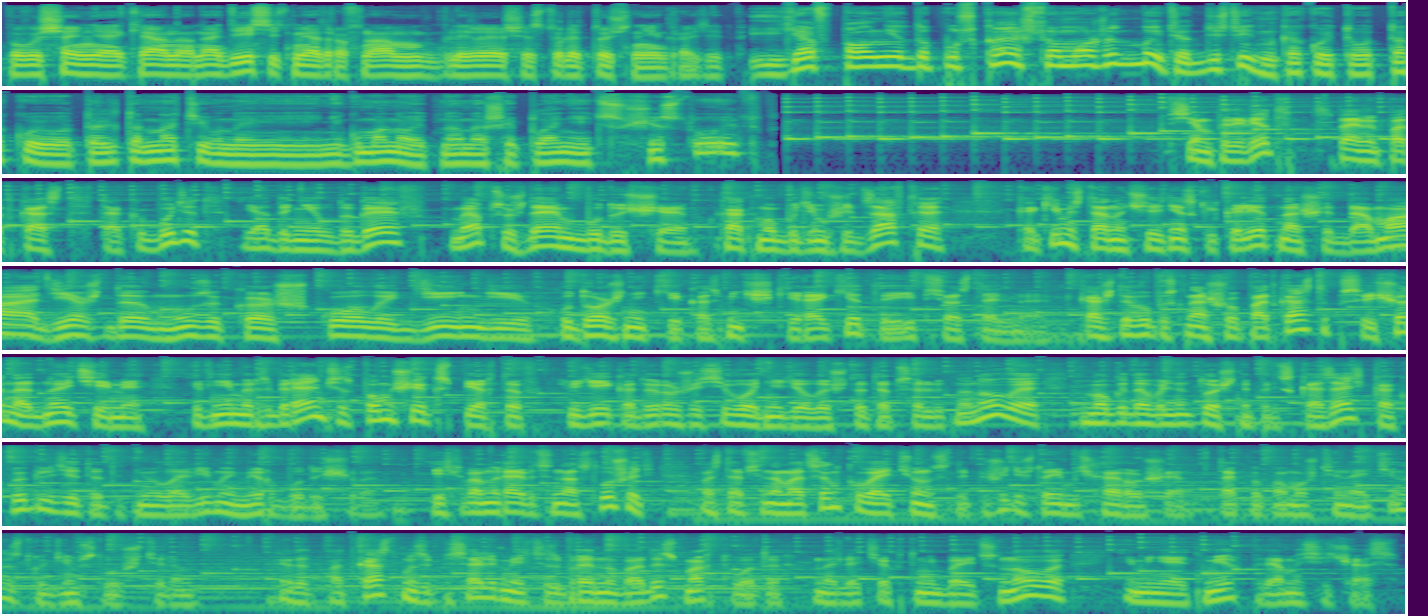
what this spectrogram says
Повышение океана на 10 метров нам в ближайшие сто лет точно не грозит. Я вполне допускаю, что может быть. Это действительно какой-то вот такой вот альтернативный негуманоид на нашей планете существует. Всем привет! С вами подкаст «Так и будет». Я Даниил Дугаев. Мы обсуждаем будущее. Как мы будем жить завтра, какими станут через несколько лет наши дома, одежда, музыка, школы, деньги, художники, космические ракеты и все остальное. Каждый выпуск нашего подкаста посвящен одной теме, и в ней мы разбираемся с помощью экспертов, людей, которые уже сегодня делают что-то абсолютно новое и могут довольно точно предсказать, как выглядит этот неуловимый мир будущего. Если вам нравится нас слушать, поставьте нам оценку в iTunes, напишите что-нибудь хорошее. Так вы поможете найти нас другим слушателям слушателям. Этот подкаст мы записали вместе с брендом воды Smart Water. Она для тех, кто не боится нового и меняет мир прямо сейчас.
